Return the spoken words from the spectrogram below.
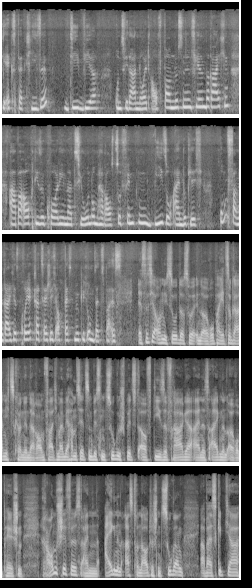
die Expertise, die wir uns wieder erneut aufbauen müssen in vielen Bereichen, aber auch diese Koordination, um herauszufinden, wie so ein wirklich umfangreiches Projekt tatsächlich auch bestmöglich umsetzbar ist. Es ist ja auch nicht so, dass wir in Europa jetzt so gar nichts können in der Raumfahrt. Ich meine, wir haben es jetzt ein bisschen zugespitzt auf diese Frage eines eigenen europäischen Raumschiffes, einen eigenen astronautischen Zugang. Aber es gibt ja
